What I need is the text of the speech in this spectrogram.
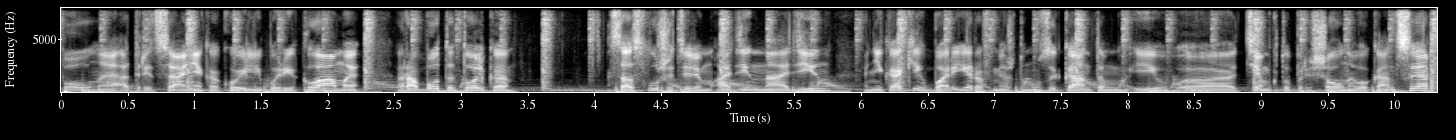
полное отрицание какой-либо рекламы, работа только со слушателем один на один, никаких барьеров между музыкантом и э, тем, кто пришел на его концерт.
